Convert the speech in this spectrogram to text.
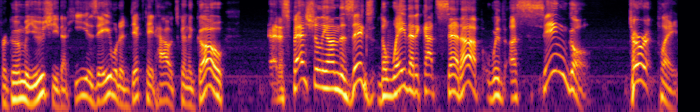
for Gumayusi that he is able to dictate how it's going to go. And especially on the Ziggs, the way that it got set up with a single turret plate.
